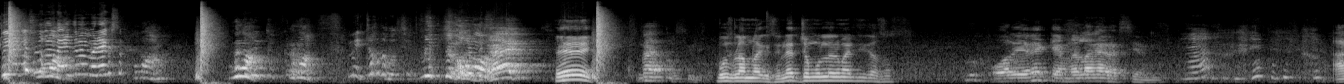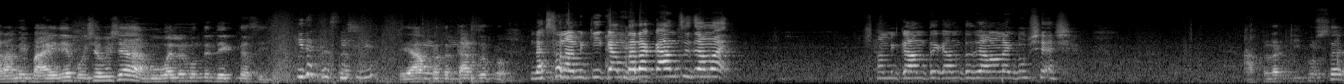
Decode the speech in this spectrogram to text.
তুই গেছিস না এই যে মেরে গেছিস মিথ্যা কথা বলছি মিথ্যে কথা এই এই না বুঝলাম না কিছু ন্যায্য মূল্যের মারি দিতেছ ওরে এনে ক্যামেরা লাগাই রাখছি আমি। হ্যাঁ? আর আমি বাইরে বসে বসে মোবাইলের মধ্যে দেখতেছি। কি দেখতেছিস? এই আপনাদের কার্যক্রম। দেখছ আমি কি কান্দাটা কানছি জামাই? আমি কানতে কানতে জানো না একদম শেষ। আপনারা কি করছেন?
